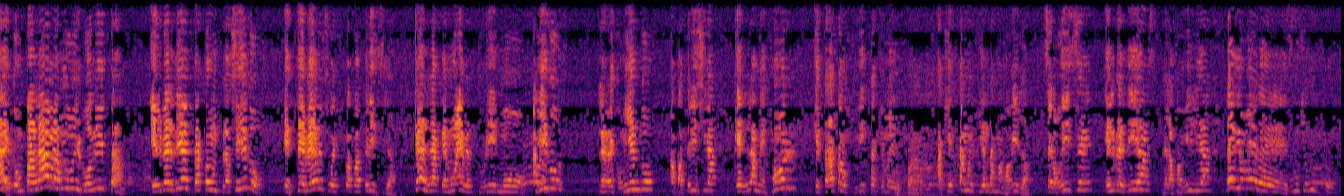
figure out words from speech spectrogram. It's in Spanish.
Ay, con palabras muy bonitas. El Verdi está complacido. Este verso es para Patricia, que es la que mueve el turismo. Amigos, le recomiendo a Patricia, que es la mejor que trata a los turistas que me gustan. Aquí estamos en tiendas Mamavila. Se lo dice Elber Díaz de la familia de Diomedes. Mucho gusto.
